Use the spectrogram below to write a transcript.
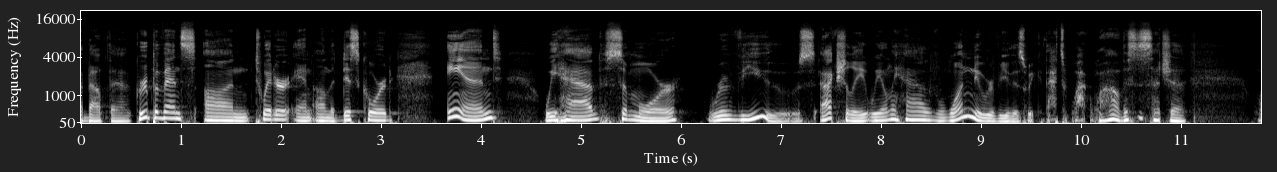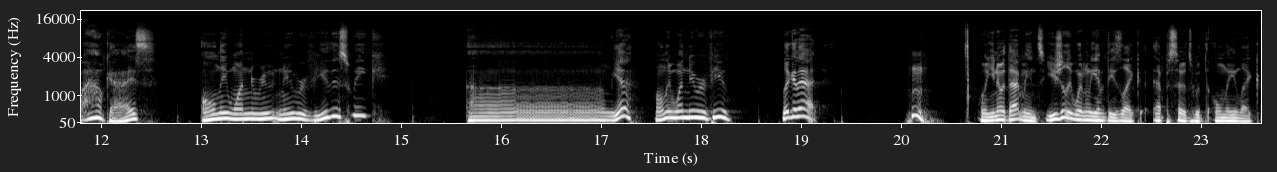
about the group events on Twitter and on the Discord, and we have some more reviews. Actually, we only have one new review this week. That's wow, wow this is such a wow, guys. Only one new review this week? Um, yeah, only one new review. Look at that. Hmm. Well, you know what that means? Usually when we have these like episodes with only like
